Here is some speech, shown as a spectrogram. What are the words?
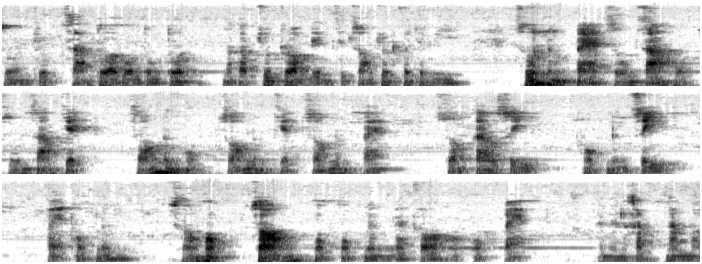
ส่วนชุดสามตัวบนตรงต๊ดนะครับ ชุดรองเด่นสิบสองชุดก็จะมีศูนย์หนึ่งแปดศูนย์สามหกศูนย์สามเจ็ดสองหนึ่งหกสองหนึ่งเจ็ดสองหนึ่งแปดสองเก้าสี่ หกหนึ่งสี่แปดหกหนึ่งสองหกสองหกหกหนึ่งแล้วก็หกหกแปดอันนั้นนะครับนำมา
